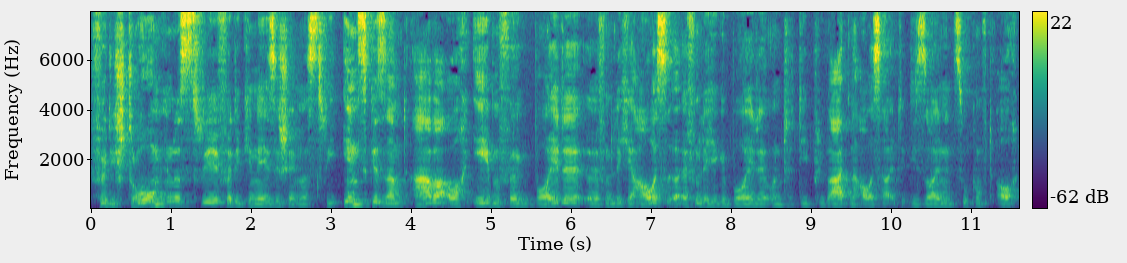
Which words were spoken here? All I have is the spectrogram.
für die Stromindustrie, für die chinesische Industrie insgesamt, aber auch eben für Gebäude, öffentliche, Haus, öffentliche Gebäude und die privaten Haushalte. Die sollen in Zukunft auch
